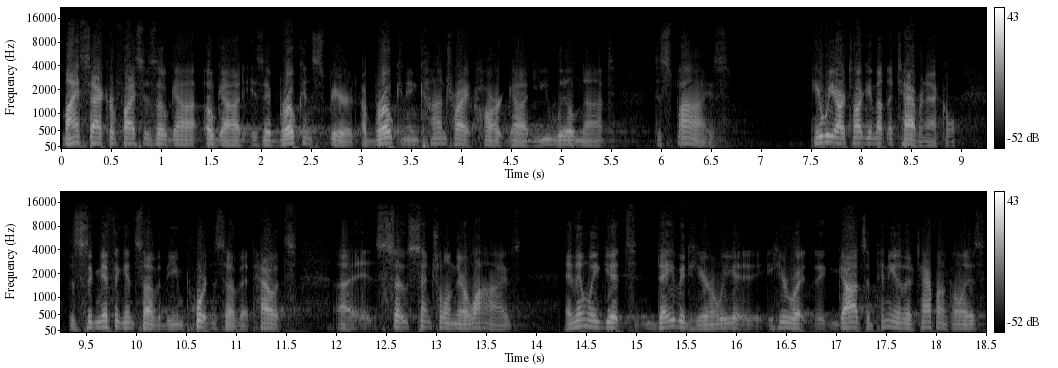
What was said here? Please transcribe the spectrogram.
My sacrifices, O God, o God, is a broken spirit, a broken and contrite heart, God, you will not despise. Here we are talking about the tabernacle, the significance of it, the importance of it, how it's, uh, it's so central in their lives. And then we get David here, and we hear what God's opinion of the tabernacle is.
